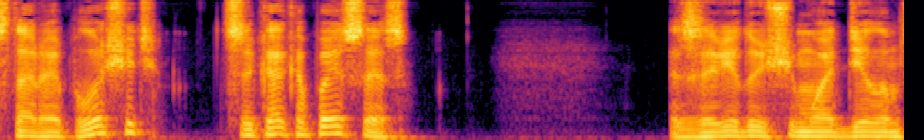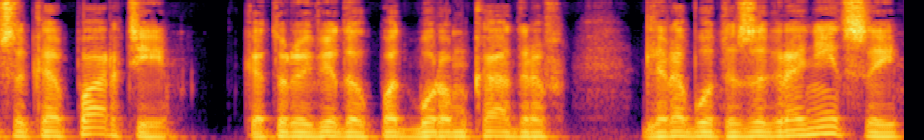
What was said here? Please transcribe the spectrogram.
Старая площадь, ЦК КПСС. Заведующему отделом ЦК партии, который ведал подбором кадров для работы за границей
